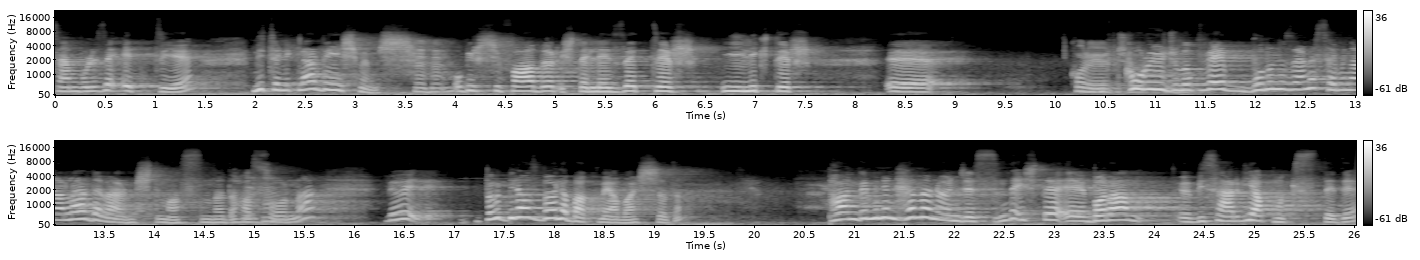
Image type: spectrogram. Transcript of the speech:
sembolize ettiği nitelikler değişmemiş. O bir şifadır, işte lezzettir, iyiliktir. E, Koruyucu. koruyuculuk ve bunun üzerine seminerler de vermiştim aslında daha sonra. Ve böyle biraz böyle bakmaya başladım. Pandeminin hemen öncesinde işte e, Baran e, bir sergi yapmak istedi.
